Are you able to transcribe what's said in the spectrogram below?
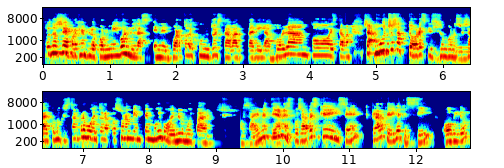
pues no sé, por ejemplo, conmigo en, las, en el cuarto de junto estaba Dalila Polanco, estaban, o sea, muchos actores que sí son conocidos, ¿sabes? Como que están revueltos, la cosa, un ambiente muy bohemio, muy padre. Pues ahí me tienes, pues ¿sabes qué hice? Claro que dije que sí, obvio,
